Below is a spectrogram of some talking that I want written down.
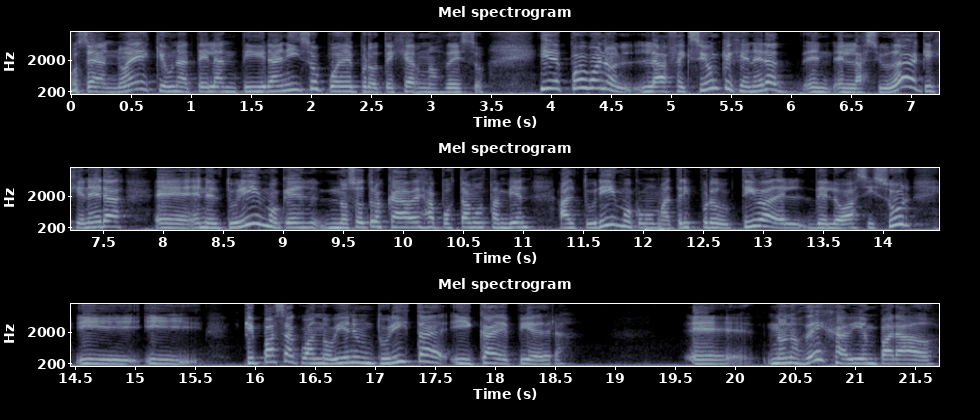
O sea, no es que una tela antigranizo puede protegernos de eso. Y después, bueno, la afección que genera en, la ciudad, que genera eh, en el turismo, que nosotros cada vez apostamos también al turismo como matriz productiva del, del Oasis Sur. Y, y, qué pasa cuando viene un turista y cae piedra? Eh, no nos deja bien parados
